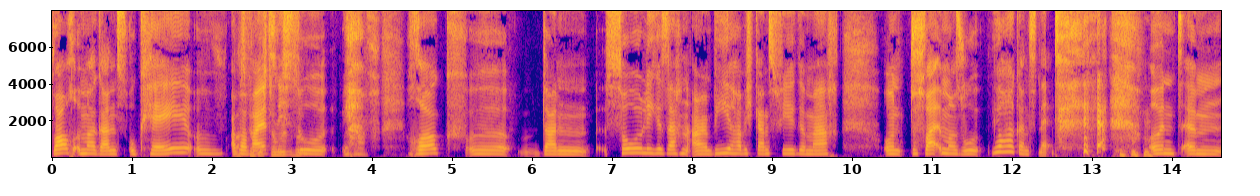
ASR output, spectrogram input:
war auch immer ganz okay, äh, aber war jetzt nicht so, ja, Rock, äh, dann soulige Sachen, R&B habe ich ganz viel gemacht und das war immer so, ja, ganz nett. und ähm,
